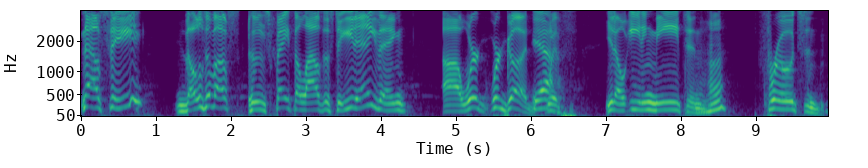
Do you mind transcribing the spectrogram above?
Now, see, those of us whose faith allows us to eat anything, uh, we're we're good Yeah. with you know eating meat and fruits and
